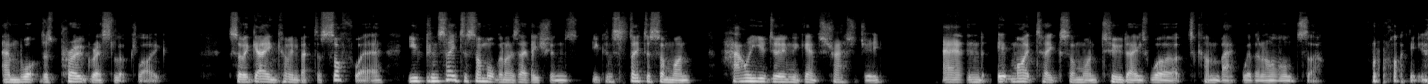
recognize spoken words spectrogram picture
and what does progress look like. So again, coming back to software, you can say to some organizations, you can say to someone, how are you doing against strategy? And it might take someone two days work to come back with an answer. Right?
